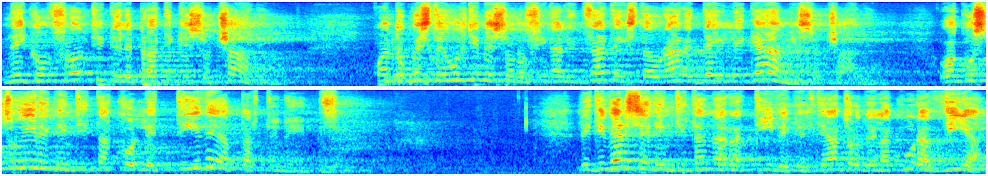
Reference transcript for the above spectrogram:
nei confronti delle pratiche sociali, quando queste ultime sono finalizzate a instaurare dei legami sociali o a costruire identità collettive e appartenenze. Le diverse identità narrative che il teatro della cura avvia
